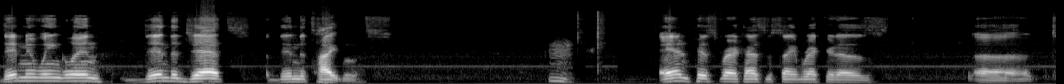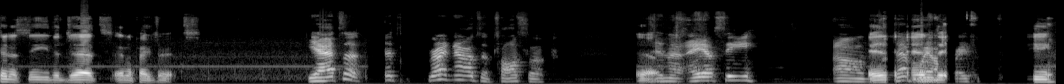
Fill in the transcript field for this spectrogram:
then New England, then the Jets, then the Titans. Hmm. And Pittsburgh has the same record as uh, Tennessee, the Jets, and the Patriots. Yeah, it's a it's right now it's a toss up. Yeah. In the AFC, um And- that and playoff the-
